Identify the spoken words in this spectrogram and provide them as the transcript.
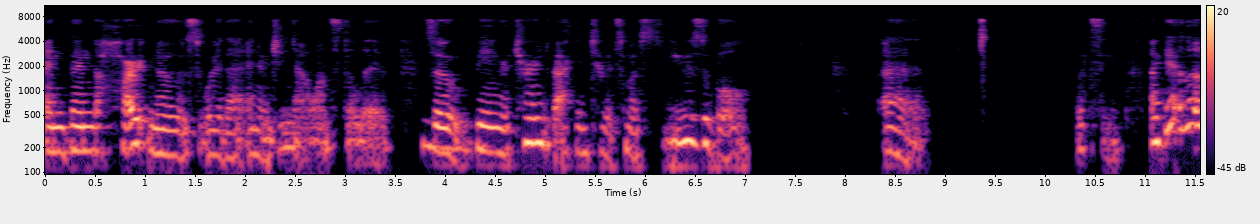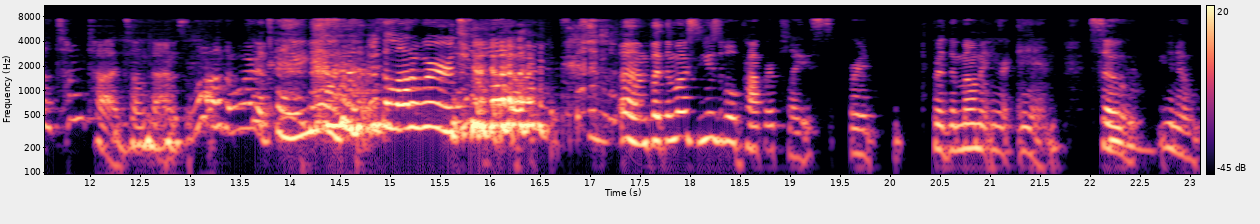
and then the heart knows where that energy now wants to live. Mm-hmm. So being returned back into its most usable. Uh, let's see. I get a little tongue tied sometimes. a lot of the words. Okay, yeah. There's a lot of words. um, but the most usable, proper place for for the moment you're in. So mm-hmm. you know,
